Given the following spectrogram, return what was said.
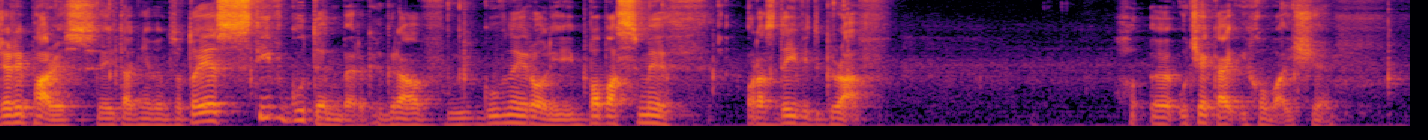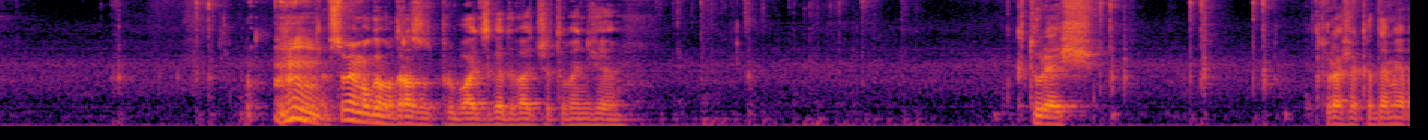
Jerry Paris, ja i tak nie wiem co to jest. Steve Gutenberg gra w głównej roli. Boba Smith oraz David Graff. E, uciekaj i chowaj się. W sumie mogłem od razu spróbować zgadywać, że to będzie któreś, któraś akademia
